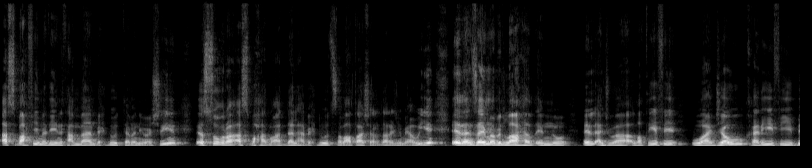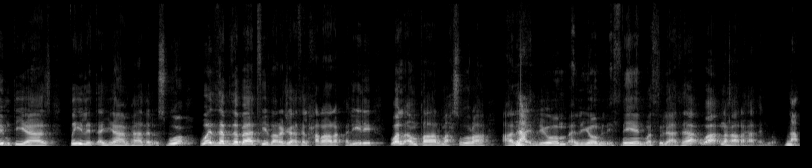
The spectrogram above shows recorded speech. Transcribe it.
أصبح في مدينة عمان بحدود 28 الصغرى أصبح معدلها بحدود 17 درجة مئوية. إذا زي ما بنلاحظ أنه الأجواء لطيفة وجو خريفي بامتياز طيلة أيام هذا الأسبوع والذبذبات في درجات الحرارة قليلة والأمطار محصورة على نعم. اليوم اليوم الاثنين والثلاثاء ونهار هذا اليوم. نعم.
